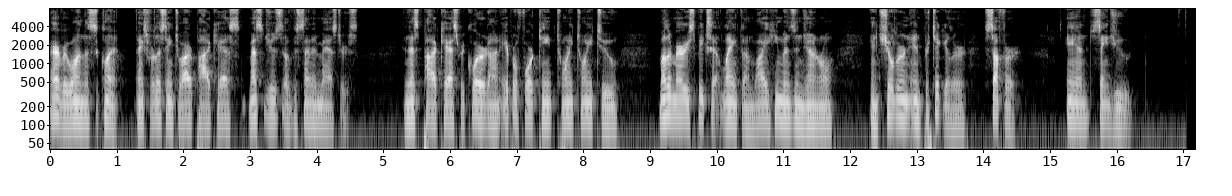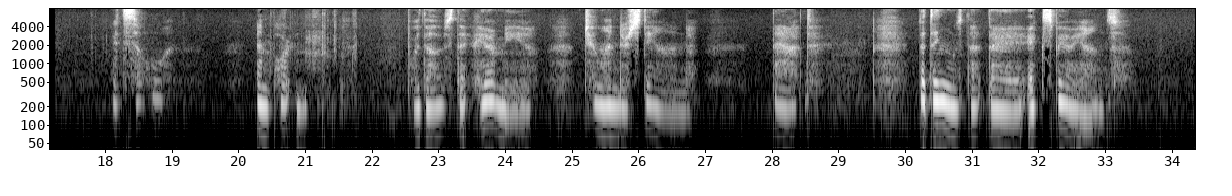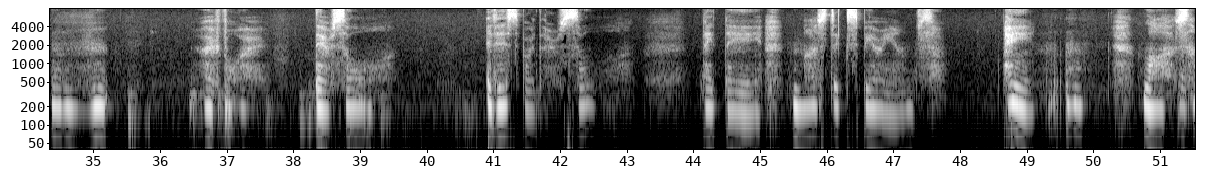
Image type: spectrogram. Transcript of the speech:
Hi, everyone. This is Clint. Thanks for listening to our podcast, Messages of Ascended Masters. In this podcast, recorded on April 14th, 2022, Mother Mary speaks at length on why humans in general, and children in particular, suffer, and St. Jude. It's so important for those that hear me to understand that the things that they experience mm-hmm, are for their soul. It is for their soul that they must experience pain, loss,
